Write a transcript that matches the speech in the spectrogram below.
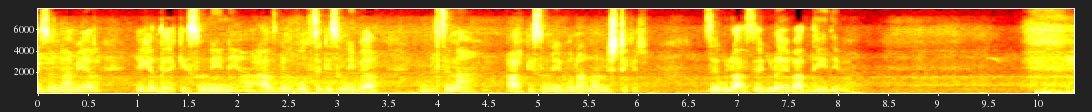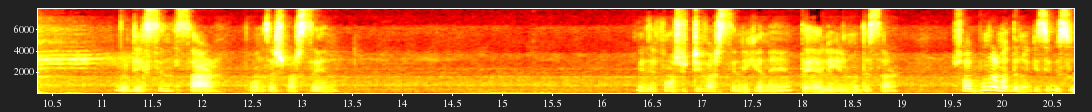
এই জন্য আমি আর এখান থেকে কিছু নিইনি। আমার হাজব্যান্ড বলছে, কিছু নিবা? বলছে, না, আর কিছু নিব না নন স্টিকের যেগুলো আছে এগুলো এবার দিয়ে দিব। দেখছেন সার পঞ্চাশ পার্সেন্ট। এই যে পঁয়ষট্টি পার্সেন্ট এখানে তেল এর মধ্যে সার সবগুলোর মধ্যে না কিছু কিছু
